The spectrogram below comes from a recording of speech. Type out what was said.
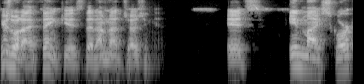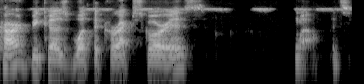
here's what I think is that I'm not judging it. It's in my scorecard because what the correct score is, well, it's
